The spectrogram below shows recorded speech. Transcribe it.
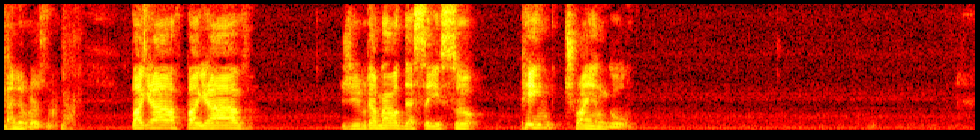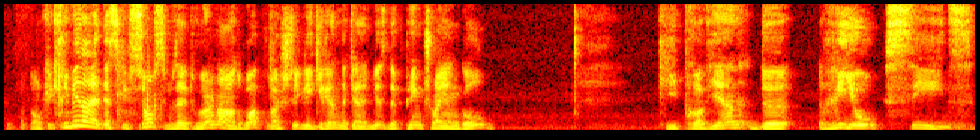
malheureusement. Pas grave, pas grave. J'ai vraiment hâte d'essayer ça. Pink Triangle. Donc, écrivez dans la description si vous avez trouvé un endroit pour acheter les graines de cannabis de Pink Triangle qui proviennent de Rio Seeds.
